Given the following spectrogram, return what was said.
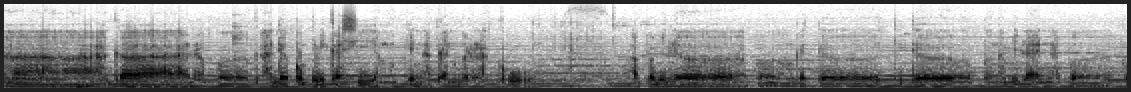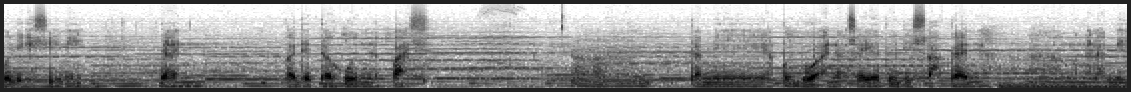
uh, agar apa ada komplikasi yang mungkin akan berlaku apabila apa orang kata kita pengambilan apa folik acid ni dan pada tahun lepas uh, kami apa dua anak saya tu disahkan uh, mengalami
